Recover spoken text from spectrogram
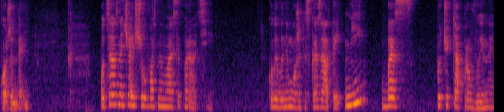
кожен день. Оце означає, що у вас немає сепарації. Коли ви не можете сказати ні без почуття провини,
